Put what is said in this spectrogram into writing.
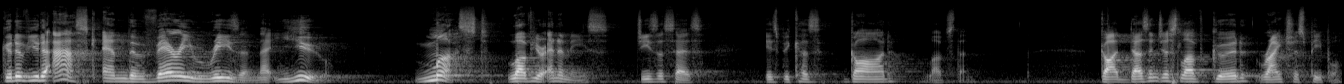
good of you to ask. And the very reason that you must love your enemies, Jesus says, is because God loves them. God doesn't just love good, righteous people.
